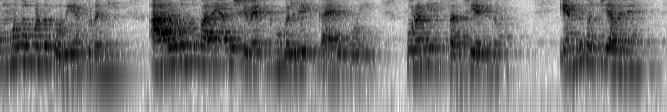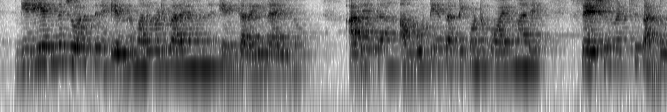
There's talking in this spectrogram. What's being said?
ഉമ്മകൾ കൊണ്ട് പൊതിയാൻ തുടങ്ങി. ആരോടൊന്നും പറയാതെ ശിവേട്ടൻ മുകളിലേക്ക് കയറിപ്പോയി. പുറകെ സജ്ജിയേട്ടനും എന്തു പറ്റി അവന്? ഗിരിയേട്ടന്റെ ചോദ്യത്തിന് എന്തു മറുപടി പറയാമെന്ന് എനിക്കറിയില്ലായിരുന്നു. അതേട്ട അമ്പൂട്ടിയെ തട്ടിക്കൊണ്ട് പോയന്മാരെ സ്റ്റേഷൻ വെച്ച് കണ്ടു.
